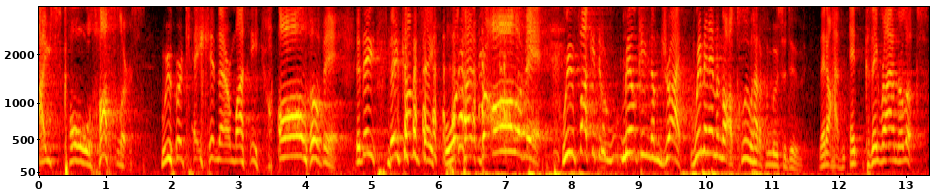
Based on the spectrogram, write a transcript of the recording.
ice cold hustlers. We were taking their money, all of it. They they come and say, well, "What kind of?" Bro, all of it. We were fucking milking them dry. Women haven't got a clue how to famoose a dude. They don't have because they rely on their looks.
